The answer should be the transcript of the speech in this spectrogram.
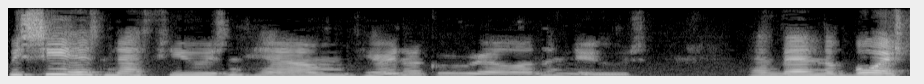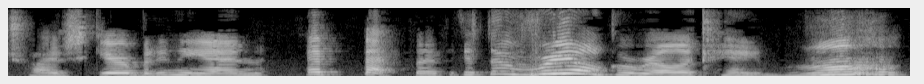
We see his nephews and him hearing a gorilla on the news. And then the boys try to scare, but in the end, it backfired because the real gorilla came.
